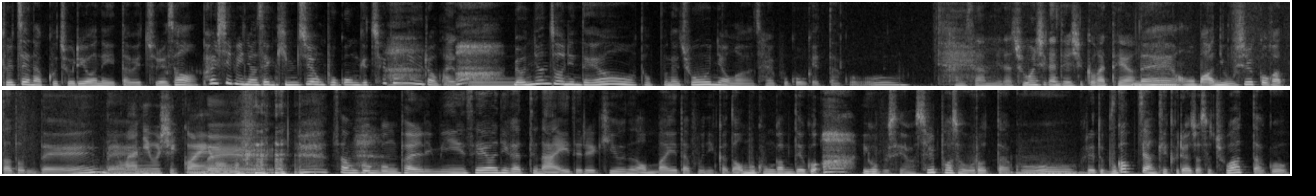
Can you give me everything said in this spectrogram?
둘째 낳고 조리원에 있다 외출해서 82년생 김지영 보고 온 게 최근이라고. 몇 년 전인데요. 덕분에 좋은 영화 잘 보고 오겠다고. 감사합니다. 좋은 시간 되실 것 같아요. 네, 어, 많이 우실 것 같다던데. 네, 많이 우실 거예요. 네. 3008님이 세연이 같은 아이들을 키우는 엄마이다 보니까 너무 공감되고 "헉, 이거 보세요 슬퍼서 울었다고 음. 그래도 무겁지 않게 그려져서 좋았다고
